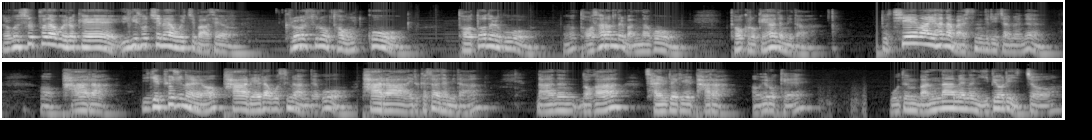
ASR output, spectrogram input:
여러분 슬프다고 이렇게 위기소침해하고 있지 마세요. 그럴수록 더 웃고 더 떠들고 어? 더 사람들 만나고 더 그렇게 해야 됩니다. 또 TMI 하나 말씀드리자면은 어, 봐라 이게 표준어예요. 바래라고 쓰면 안 되고 봐라 이렇게 써야 됩니다. 나는 너가 잘 되길 바라 어, 이렇게 모든 만남에는 이별이 있죠.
